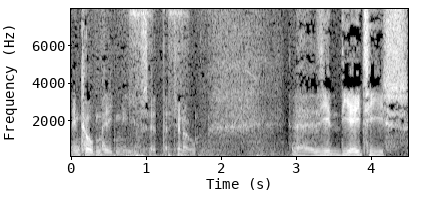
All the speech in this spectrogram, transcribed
in Copenhagen. He said that, you know, uh, the, the 80s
